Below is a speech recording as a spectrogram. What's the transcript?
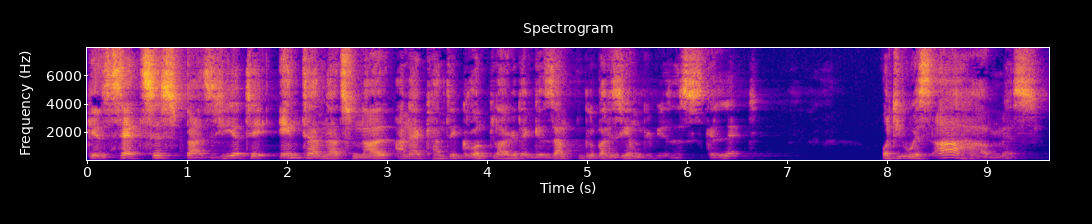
gesetzesbasierte, international anerkannte Grundlage der gesamten Globalisierung gewesen. Das ist Skelett. Und die USA haben es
